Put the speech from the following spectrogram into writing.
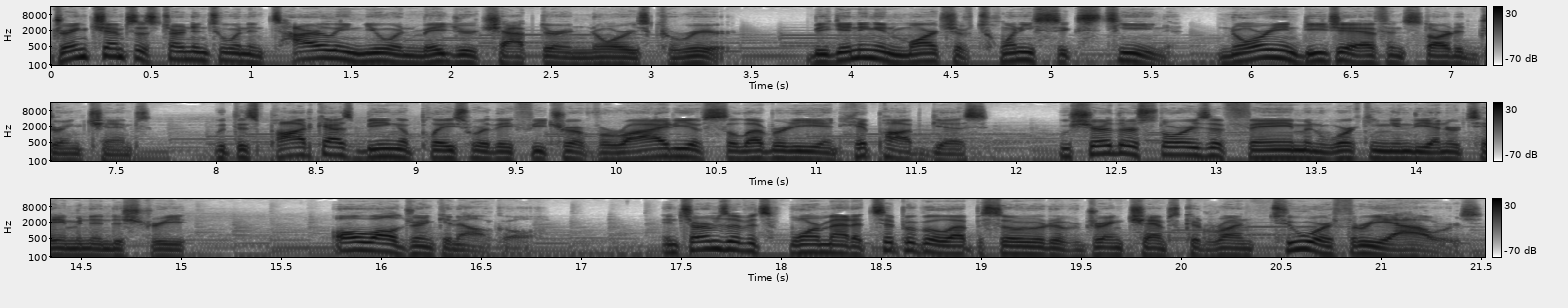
Drink Champs has turned into an entirely new and major chapter in N.O.R.E.'s career. Beginning in March of 2016, Nori and DJ Effin started Drink Champs, with this podcast being a place where they feature a variety of celebrity and hip hop guests who share their stories of fame and working in the entertainment industry, all while drinking alcohol. In terms of its format, a typical episode of Drink Champs could run two or three hours,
